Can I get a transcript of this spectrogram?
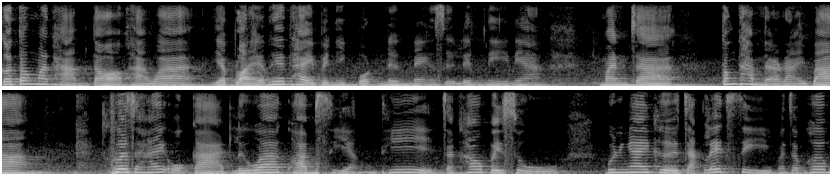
ก็ต้องมาถามต่อค่ะว่าอย่าปล่อยให้ประเทศไทยเป็นอีกบทหนึ่งในหนังสือเล่มนี้เนี่ยมันจะต้องทำอะไรบ้าง เพื่อจะให้โอกาสหรือว่าความเสี่ยงที่จะเข้าไปสู่พูดง่ายคือจากเลข 4 มันจะเพิ่ม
